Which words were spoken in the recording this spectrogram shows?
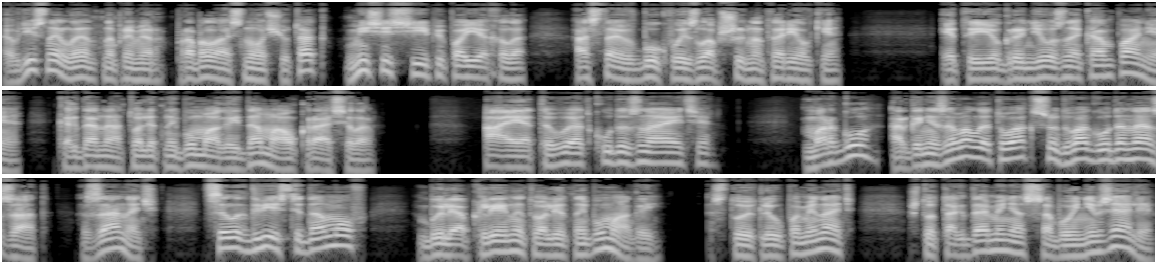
В Диснейленд, например, пробралась ночью так, в Миссисипи поехала, оставив буквы из лапши на тарелке. Это ее грандиозная компания, когда она туалетной бумагой дома украсила. А это вы откуда знаете? Марго организовала эту акцию два года назад. За ночь целых 200 домов были обклеены туалетной бумагой. Стоит ли упоминать, что тогда меня с собой не взяли?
